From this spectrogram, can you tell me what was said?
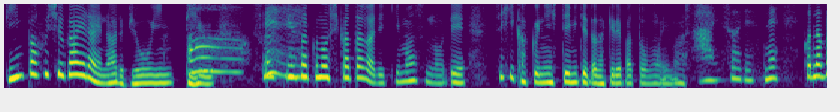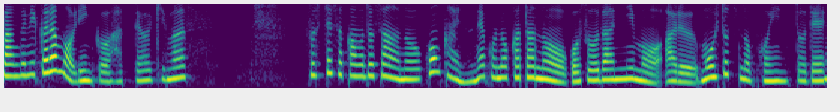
リンパ浮腫外来のある病院っていう、そういう検索の仕方ができますので、えー、ぜひ確認してみていただければと思います。はい、そうですね。この番組からもリンクを貼っておきます。そして坂本さん、あの、今回のね、この方のご相談にもあるもう一つのポイントで、うん、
